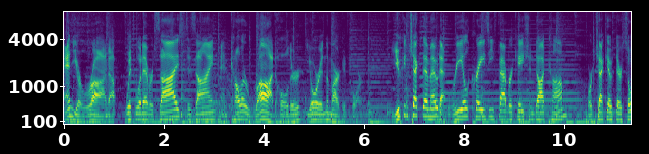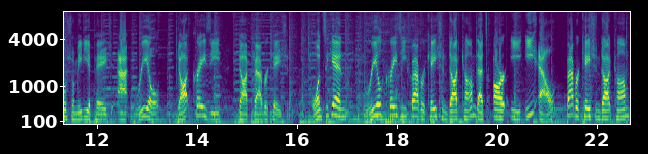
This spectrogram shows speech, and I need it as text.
and your rod up with whatever size, design, and color rod holder you're in the market for. You can check them out at reelcrazyfabrication.com or check out their social media page at reel.crazy.fabrication. Once again, reelcrazyfabrication.com. That's R E E L fabrication.com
